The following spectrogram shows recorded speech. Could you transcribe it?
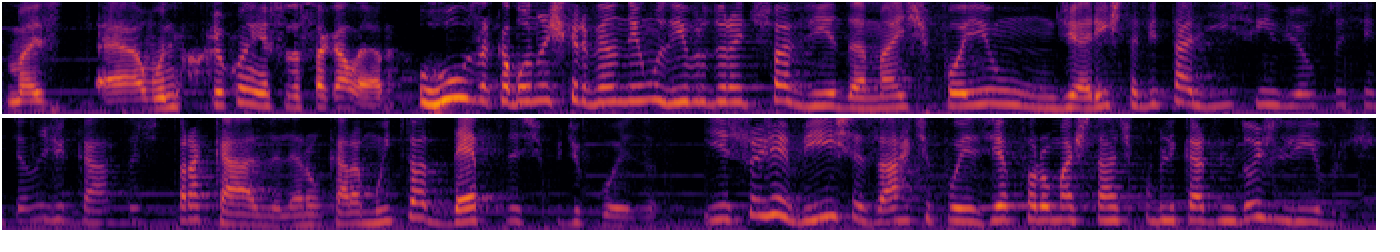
Mas é o único que eu conheço dessa galera. O Rules acabou não escrevendo nenhum livro durante sua vida, mas foi um diarista vitalício e enviou suas centenas de cartas para casa. Ele era um cara muito adepto desse tipo de coisa. E suas revistas, arte e poesia foram mais tarde publicadas em dois livros.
